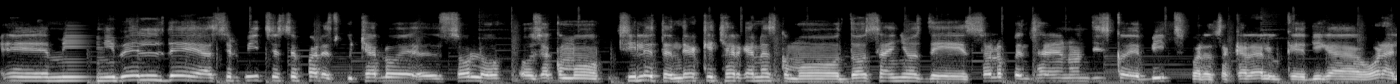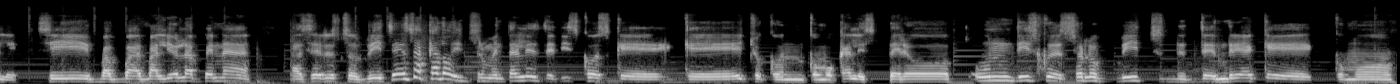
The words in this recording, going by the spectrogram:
eh, mi nivel de hacer beats esté para escucharlo solo. O sea, como si le tendría que echar ganas como dos años de solo pensar en un disco de beats para sacar algo que diga, órale, sí, valió la pena hacer estos beats. He sacado instrumentales de discos que, he hecho con, con, vocales, pero un disco de solo beats tendría que como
